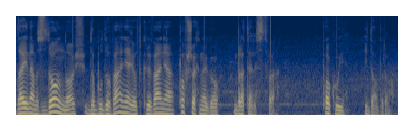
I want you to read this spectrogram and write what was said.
daje nam zdolność do budowania i odkrywania powszechnego braterstwa. Pokój i dobro.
